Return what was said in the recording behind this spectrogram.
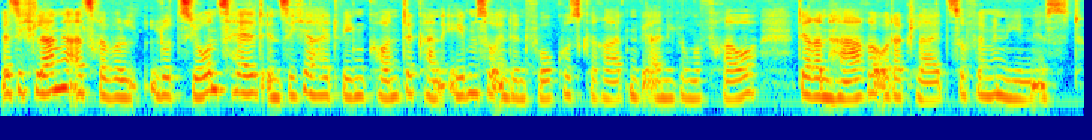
Wer sich lange als Revolutionsheld in Sicherheit wiegen konnte, kann ebenso in den Fokus geraten wie eine junge Frau, deren Haare oder Kleid zu feminin ist.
